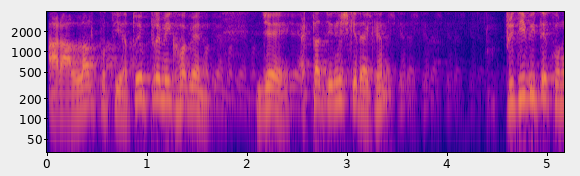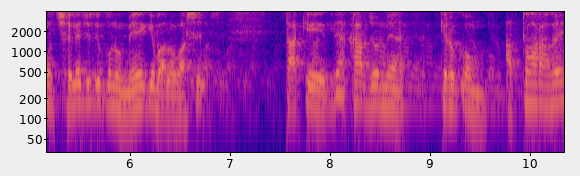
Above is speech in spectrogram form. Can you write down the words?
আর আল্লাহর প্রতি এতই প্রেমিক হবেন যে একটা জিনিসকে দেখেন, পৃথিবীতে কোনো ছেলে যদি কোনো মেয়েকে ভালোবাসে, তাকে দেখার জন্য কীরকম আত্মহারা হয়?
